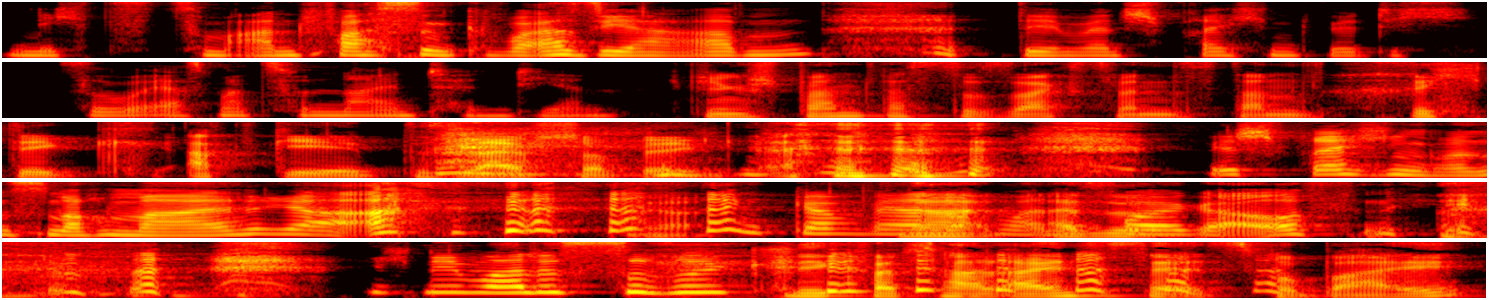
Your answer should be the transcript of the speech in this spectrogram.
nichts zum Anfassen quasi haben. Dementsprechend würde ich so erstmal zu Nein tendieren. Ich bin gespannt, was du sagst, wenn es dann richtig abgeht, das Live-Shopping. wir sprechen uns nochmal, ja. ja. Dann können wir ja nochmal eine also, Folge aufnehmen. ich nehme alles zurück. Nee, Quartal 1 ist ja jetzt vorbei.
